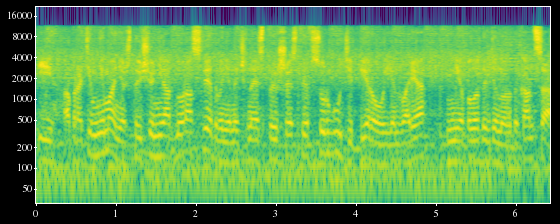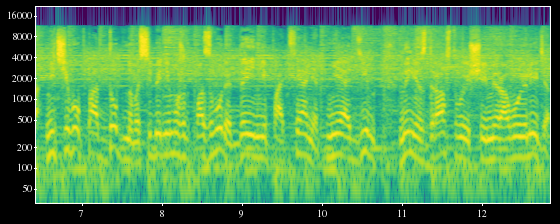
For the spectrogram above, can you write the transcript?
И обратим внимание, что еще ни одно расследование, начиная с происшествия в Сургуте 1 января, не было доведено до конца. Ничего подобного себе не может позволить, да и не потянет ни один ныне здравствующий мировой лидер.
